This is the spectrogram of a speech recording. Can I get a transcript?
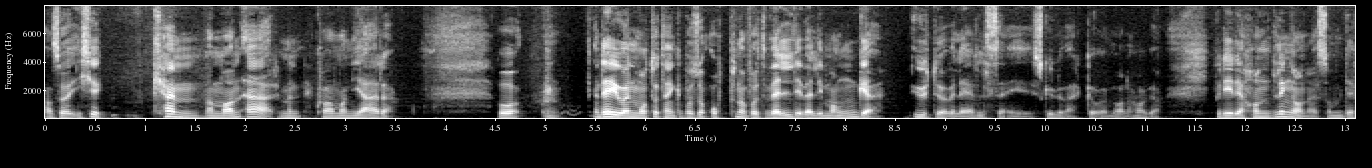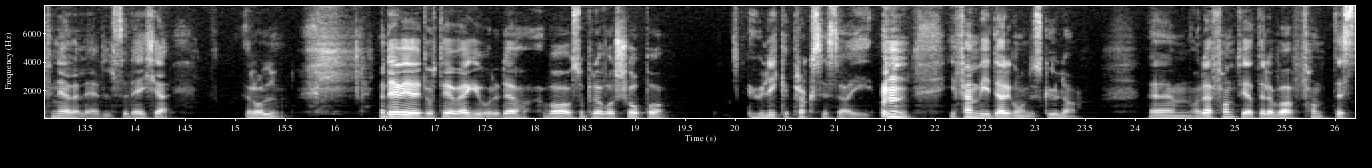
Altså ikke hvem man er, men hva man gjør. Og det er jo en måte å tenke på som åpner for at veldig, veldig mange utøver ledelse i skoleverket og barnehager. Fordi det er handlingene som definerer ledelse, det er ikke rollen. Men det vi, Dorthea og jeg gjorde, det var å prøve å se på ulike praksiser i, i fem videregående skoler. Um, og der fant vi at det var, fantes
